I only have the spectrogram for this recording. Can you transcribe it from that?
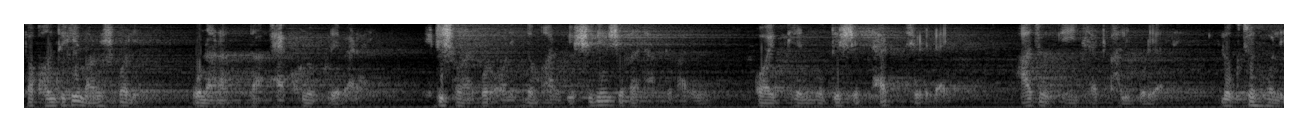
তখন থেকেই মানুষ বলে, ওনার আত্মা এখনও ঘুরে বেড়ায়। এটি শোনার পর অনেকদম আর বেশি দিন সেখানে থাকতে পারেনি। কয়েকদিনের মধ্যে সে ফ্ল্যাট ছেড়ে দেয়। আজও এই ফ্ল্যাট খালি পড়ে আছে। লোকজন বলে,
